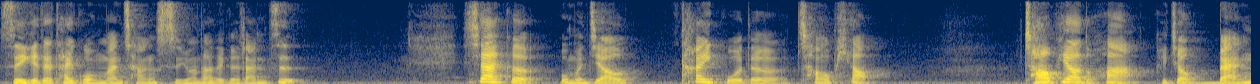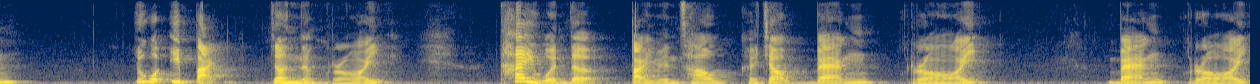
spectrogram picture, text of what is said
是一个在泰国蛮常使用到的一个单字。下一个，我们教泰国的钞票。钞票的话可以叫 bang。如果一百叫 neng roi。泰文的百元钞可以叫 bang roi。bang roi，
